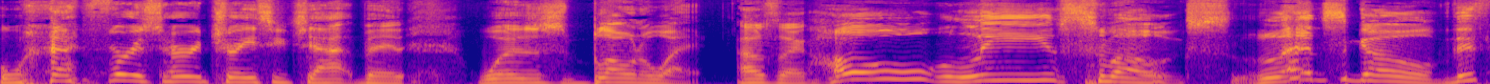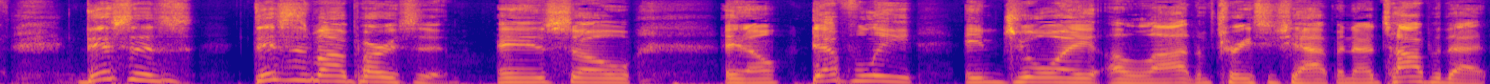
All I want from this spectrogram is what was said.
When I first heard Tracy Chapman, was blown away. I was like, "Holy smokes, let's go! This this is this is my person." And so, you know, definitely enjoy a lot of Tracy Chapman. On top of that,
